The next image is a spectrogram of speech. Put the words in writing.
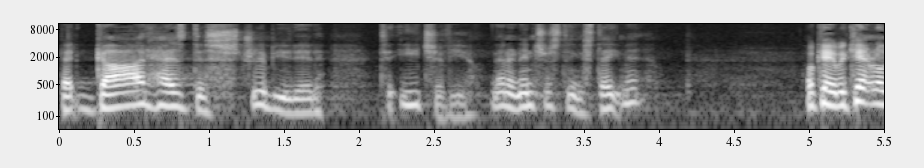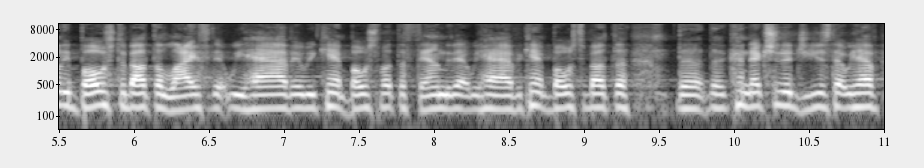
that God has distributed to each of you. Isn't that an interesting statement? Okay, we can't really boast about the life that we have, and we can't boast about the family that we have, we can't boast about the, the, the, connection to Jesus that we have,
